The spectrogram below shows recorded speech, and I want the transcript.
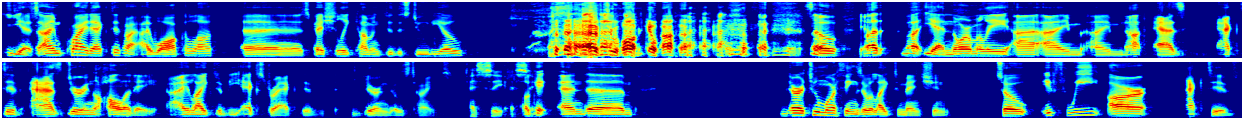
Yes, I'm quite active. I, I walk a lot, uh, especially coming to the studio. I have to walk a lot. so, Yeah. but but yeah, normally I, I'm I'm not as active as during a holiday. I like to be extra active during those times. I see. I see. Okay, and um, there are two more things I would like to mention. So, if we are active,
